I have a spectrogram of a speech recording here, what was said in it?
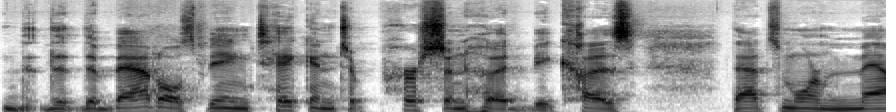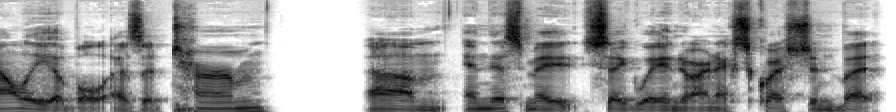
the, the battle's being taken to personhood because that's more malleable as a term. Um, and this may segue into our next question, but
